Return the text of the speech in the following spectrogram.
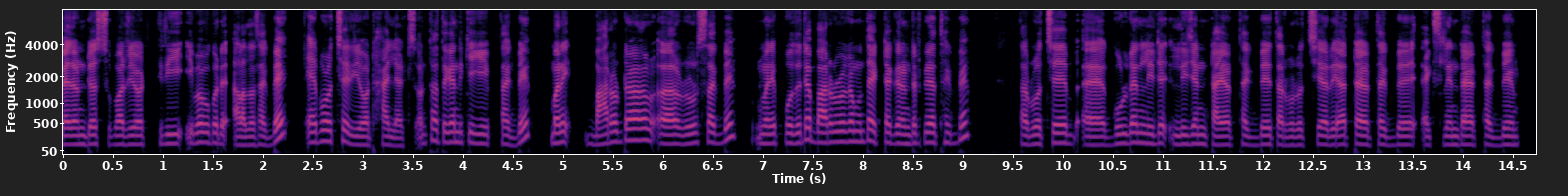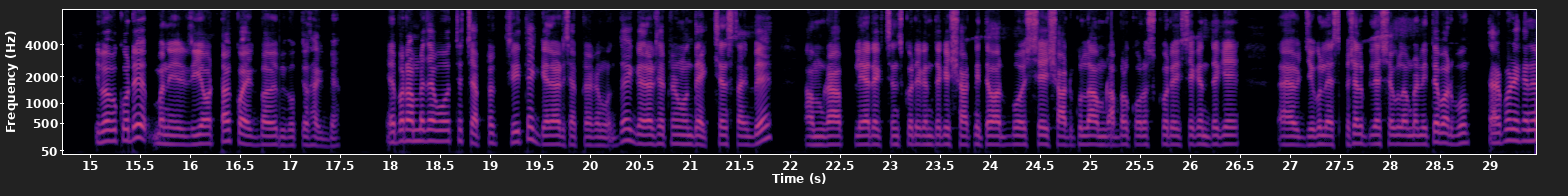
Ballon d'Or super reward three এভাবে করে আলাদা থাকবে। এরপর হচ্ছে রিওয়ার্ড হাইলাইটস অর্থাৎ এখানে কি কি থাকবে? মানে বারোটা রুলস থাকবে। মানে প্রতিটা বারো রোলের মধ্যে একটা গ্যারান্টার প্লেয়ার থাকবে। তারপর হচ্ছে গোল্ডেন লিজেন্ড টায়ার থাকবে, তারপর হচ্ছে রেয়ার টায়ার থাকবে এক্সেলেন্ট টায়ার থাকবে। এভাবে করে মানে রিওয়ার্ডটা কয়েকভাবে বিভক্ত থাকবে। এরপর আমরা যাব হচ্ছে চ্যাপ্টার থ্রিতে গ্যালারি চ্যাপ্টারের মধ্যে। গ্যালারি চ্যাপ্টারের মধ্যে এক্সচেঞ্জ থাকবে। আমরা প্লেয়ার এক্সচেঞ্জ করে এখান থেকে শার্ট নিতে পারব। সেই শার্টগুলো আমরা আবার খরচ করে সেখান থেকে যেগুলো স্পেশাল প্লেয়ার সেগুলো আমরা নিতে পারব। তারপর এখানে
